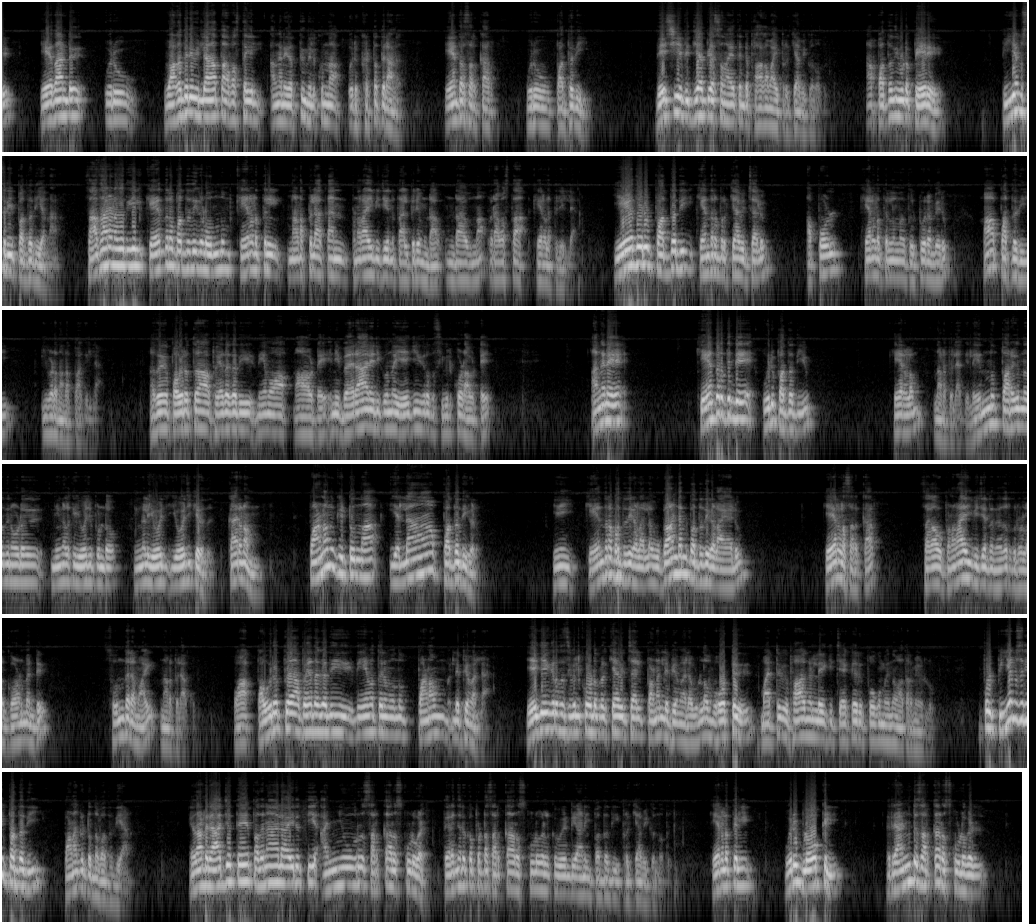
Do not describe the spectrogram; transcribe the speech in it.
ഏതാണ്ട് ഒരു വകതിരിവില്ലാത്ത അവസ്ഥയിൽ അങ്ങനെ എത്തി നിൽക്കുന്ന ഒരു ഘട്ടത്തിലാണ് കേന്ദ്ര സർക്കാർ ഒരു പദ്ധതി ദേശീയ വിദ്യാഭ്യാസ നയത്തിന്റെ ഭാഗമായി പ്രഖ്യാപിക്കുന്നത്. ആ പദ്ധതിയുടെ പേര് പി എം ശ്രീ പദ്ധതി എന്നാണ്. സാധാരണഗതിയിൽ കേന്ദ്ര പദ്ധതികളൊന്നും കേരളത്തിൽ നടപ്പിലാക്കാൻ പിണറായി വിജയന് താല്പര്യം ഉണ്ടാ ഉണ്ടാകുന്ന ഒരവസ്ഥ കേരളത്തിലില്ല. ഏതൊരു പദ്ധതി കേന്ദ്രം പ്രഖ്യാപിച്ചാലും അപ്പോൾ കേരളത്തിൽ നിന്ന് തിട്ടൂരം വരും. ആ പദ്ധതി ഇവിടെ നടപ്പാക്കില്ല അത് പൗരത്വ ഭേദഗതി നിയമമാവട്ടെ ഇനി വരാനിരിക്കുന്ന ഏകീകൃത സിവിൽ കോഡാവട്ടെ അങ്ങനെ കേന്ദ്രത്തിന്റെ ഒരു പദ്ധതിയും കേരളം നടപ്പിലാക്കില്ല എന്ന് പറയുന്നതിനോട് നിങ്ങൾക്ക് യോജിപ്പുണ്ടോ? നിങ്ങൾ യോജി യോജിക്കരുത്. കാരണം പണം കിട്ടുന്ന എല്ലാ പദ്ധതികളും ഇനി കേന്ദ്ര പദ്ധതികളല്ല ഉഗാണ്ടൻ പദ്ധതികളായാലും കേരള സർക്കാർ സഖാവ് പിണറായി വിജയന്റെ നേതൃത്വത്തിലുള്ള ഗവൺമെന്റ് സുന്ദരമായി നടപ്പിലാക്കും. പൗരത്വ ഭേദഗതി നിയമത്തിനുമൊന്നും പണം ലഭ്യമല്ല. ഏകീകൃത സിവിൽ കോഡ് പ്രഖ്യാപിച്ചാൽ പണം ലഭ്യമല്ല. ഉള്ള വോട്ട് മറ്റ് വിഭാഗങ്ങളിലേക്ക് ചേക്കേറി പോകുമെന്ന് മാത്രമേ ഉള്ളൂ. ഇപ്പോൾ പി എം ശ്രീ പദ്ധതി പണം കിട്ടുന്ന പദ്ധതിയാണ്. ഏതാണ്ട് രാജ്യത്തെ പതിനാലായിരത്തി അഞ്ഞൂറ് സർക്കാർ സ്കൂളുകൾ തിരഞ്ഞെടുക്കപ്പെട്ട സർക്കാർ സ്കൂളുകൾക്ക് വേണ്ടിയാണ് ഈ പദ്ധതി പ്രഖ്യാപിക്കുന്നത്. കേരളത്തിൽ ഒരു ബ്ലോക്കിൽ രണ്ട് സർക്കാർ സ്കൂളുകൾ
